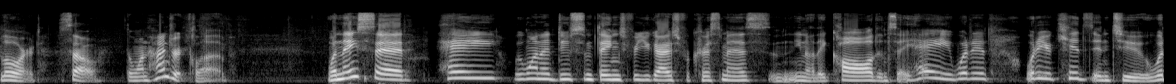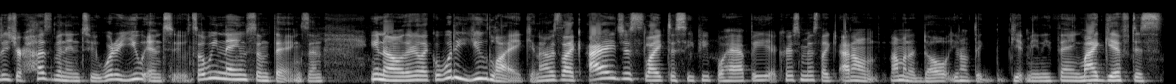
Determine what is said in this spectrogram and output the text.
Lord. So, the 100 Club, when they said, "Hey, we want to do some things for you guys for Christmas," and you know, they called and say, "Hey, what is what are your kids into? What is your husband into? What are you into?" So we named some things, and you know, they're like, "Well, what do you like?" And I was like, "I just like to see people happy at Christmas. Like, I don't. I'm an adult. You don't have to get me anything. My gift is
